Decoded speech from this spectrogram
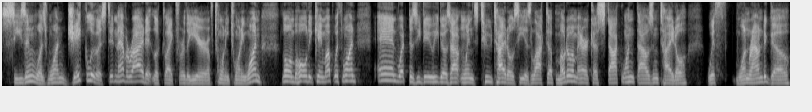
season was one Jake Lewis. Didn't have a ride, it looked like, for the year of 2021. Lo and behold, he came up with one. And what does he do? He goes out and wins two titles. He has locked up Moto America Stock 1000 title with one round to go.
